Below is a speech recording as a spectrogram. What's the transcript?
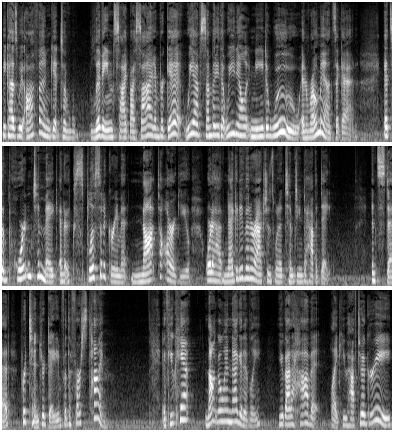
Because we often get to living side by side and forget we have somebody that we need to woo and romance again. It's important to make an explicit agreement not to argue or to have negative interactions when attempting to have a date. Instead, pretend you're dating for the first time. If you can't not go in negatively, you got to have it. Like you have to agree,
